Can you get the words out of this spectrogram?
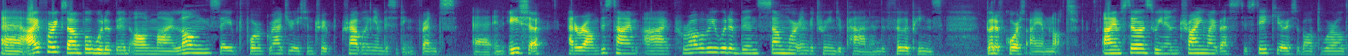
Uh, I, for example, would have been on my long saved for graduation trip traveling and visiting friends uh, in Asia. At around this time, I probably would have been somewhere in between Japan and the Philippines, but of course, I am not. I am still in Sweden, trying my best to stay curious about the world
